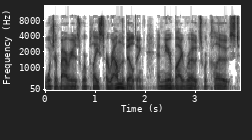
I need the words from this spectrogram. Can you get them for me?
Water barriers were placed around the building, and nearby roads were closed.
